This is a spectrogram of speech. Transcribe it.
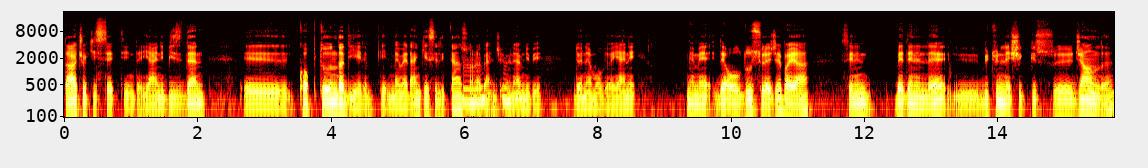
daha çok hissettiğinde yani bizden e, koptuğunda diyelim, diyelim memeden kesildikten sonra Hı-hı. bence Hı-hı. önemli bir dönem oluyor. Yani memede olduğu sürece bayağı senin bedeninle e, bütünleşik bir e, canlı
